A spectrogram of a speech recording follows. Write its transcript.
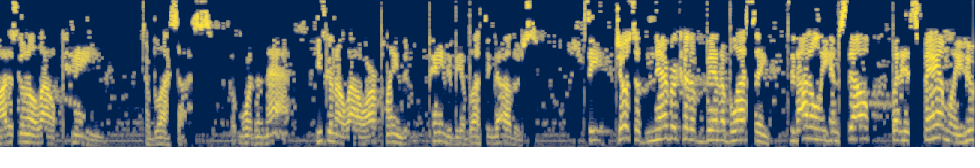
God is going to allow pain to bless us. But more than that, He's going to allow our pain to, pain to be a blessing to others. See, Joseph never could have been a blessing to not only himself, but his family who,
